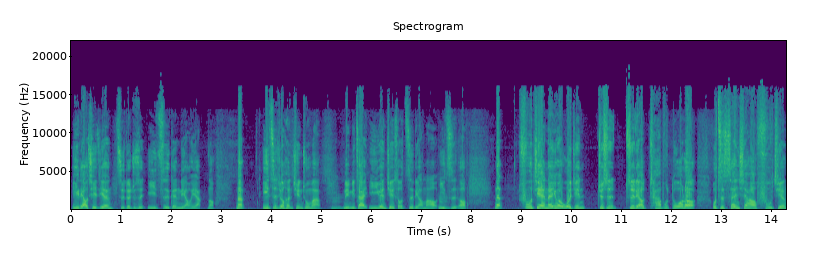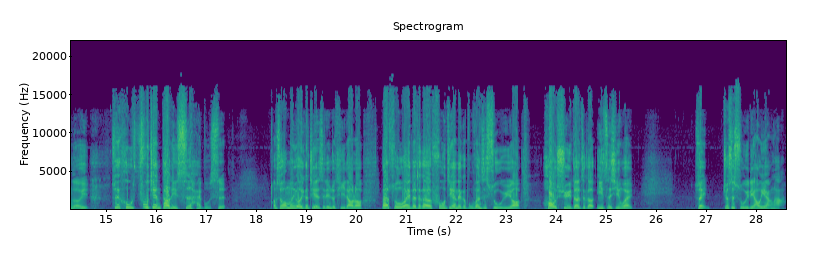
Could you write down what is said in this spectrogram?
医疗期间指的就是医治跟疗养哦，那医治就很清楚嘛，嗯，你你在医院接受治疗嘛哦，医治哦，那复健呢？因为我已经就是治疗差不多了，我只剩下复健而已，所以复复健到底是还不是？哦，所以我们有一个解释令就提到了哦，那所谓的这个复健的一个部分是属于哦后续的这个医治行为，所以就是属于疗养啦。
